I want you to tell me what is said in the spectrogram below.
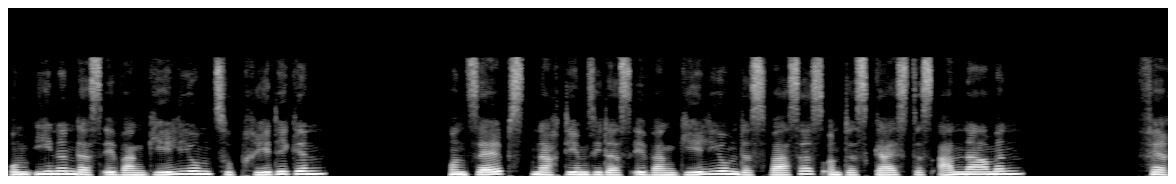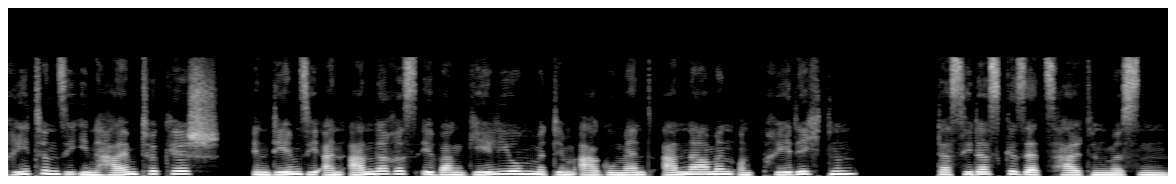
um ihnen das Evangelium zu predigen, und selbst nachdem sie das Evangelium des Wassers und des Geistes annahmen, verrieten sie ihn heimtückisch, indem sie ein anderes Evangelium mit dem Argument annahmen und predigten, dass sie das Gesetz halten müssen.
